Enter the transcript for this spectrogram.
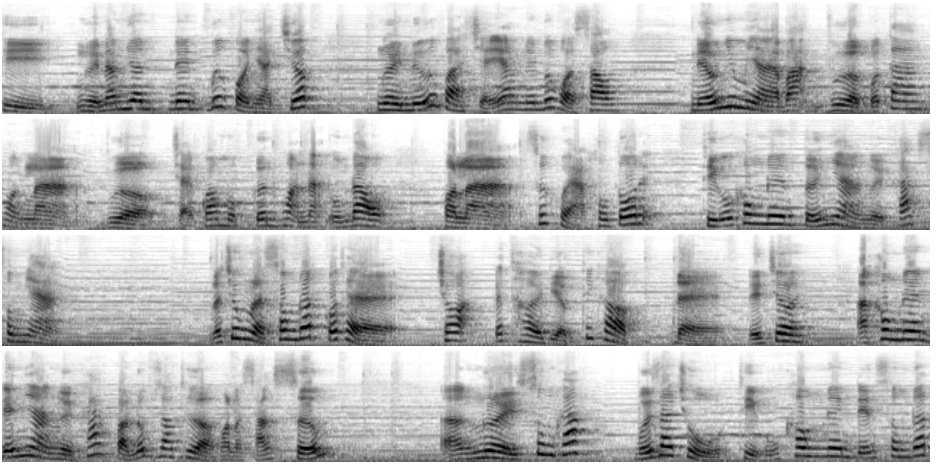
thì người nam nhân nên bước vào nhà trước người nữ và trẻ em nên bước vào sau. Nếu như nhà bạn vừa có tang hoặc là vừa trải qua một cơn hoạn nạn ốm đau hoặc là sức khỏe không tốt ấy, thì cũng không nên tới nhà người khác sông nhà. Nói chung là sông đất có thể chọn cái thời điểm thích hợp để đến chơi. À, không nên đến nhà người khác vào lúc giao thừa hoặc là sáng sớm. À, người xung khắc với gia chủ thì cũng không nên đến sông đất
